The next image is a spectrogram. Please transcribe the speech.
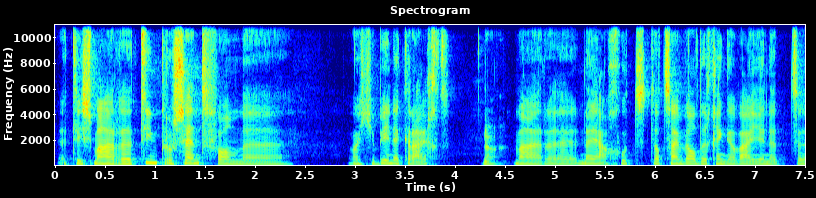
het is maar eh 10% van wat je binnenkrijgt. Ja. Maar eh, nou ja, goed, dat zijn wel de dingen waar je het, eh,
